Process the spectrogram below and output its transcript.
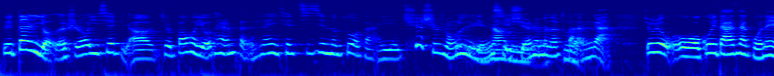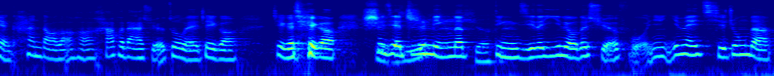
对，但是有的时候一些比较，就包括犹太人本身一些激进的做法，也确实容易引起学生们的反感。就是我估计大家在国内也看到了哈，哈佛大学作为这个这个这个世界知名的顶级的一流的学府，因因为其中的。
